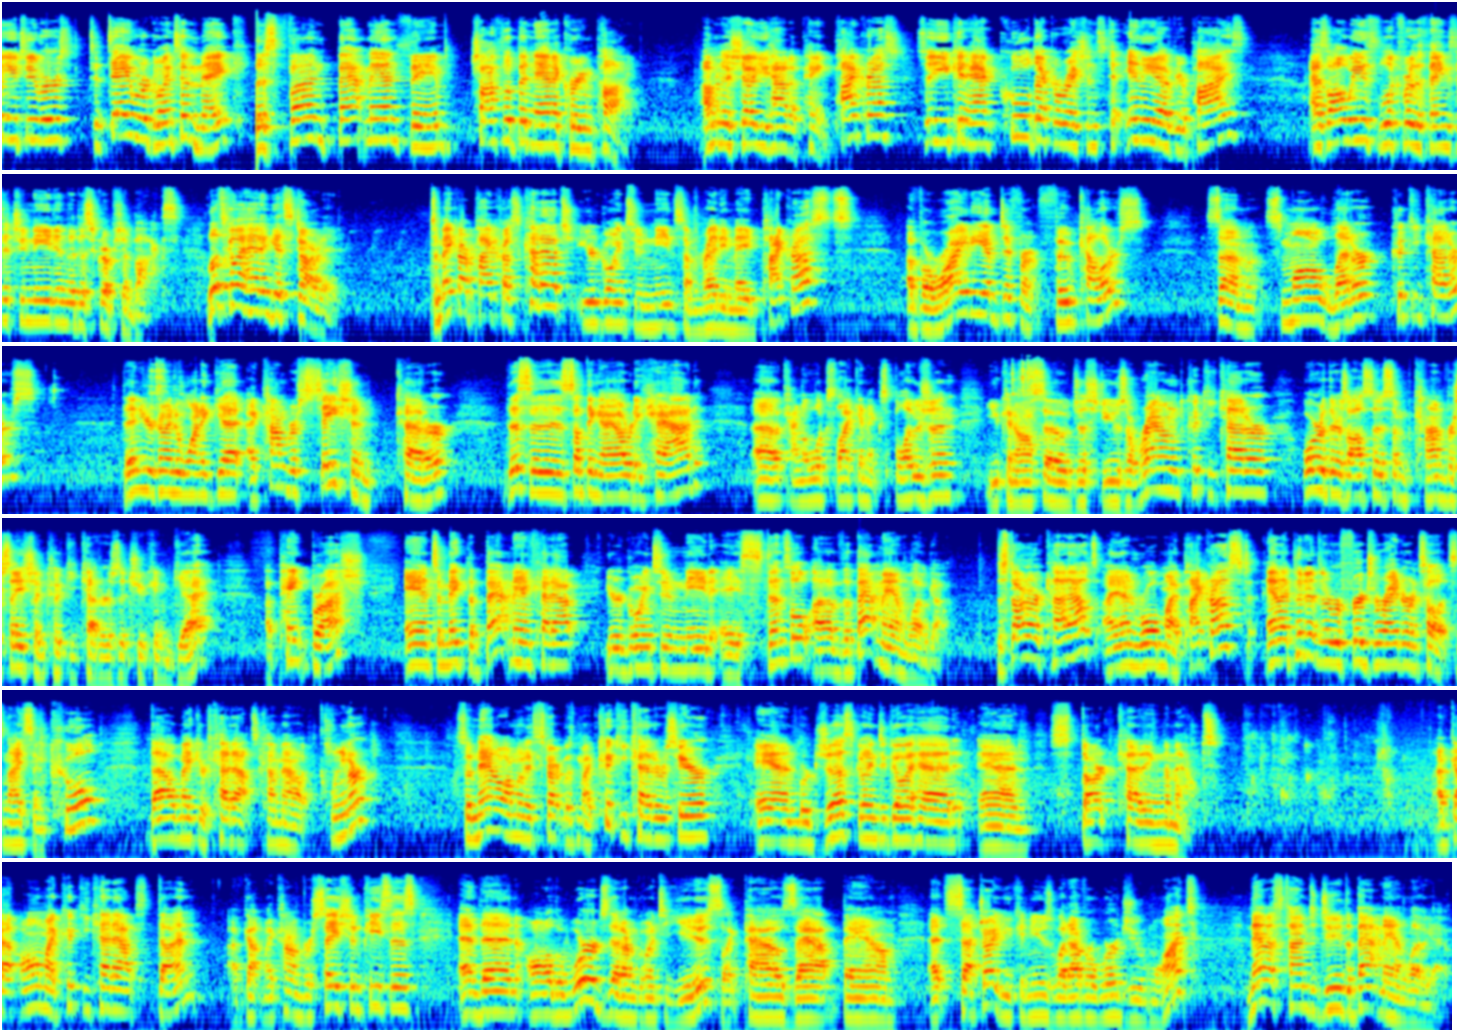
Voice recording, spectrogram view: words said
YouTubers! Today we're going to make this fun Batman themed chocolate banana cream pie. I'm going to show you how to paint pie crust so you can add cool decorations to any of your pies. As always, look for the things that you need in the description box. Let's go ahead and get started. To make our pie crust cutouts, you're going to need some ready-made pie crusts, a variety of different food colors, some small letter cookie cutters, then you're going to want to get a conversation cutter. This is something I already had. Uh, kind of looks like an explosion. You can also just use a round cookie cutter or there's also some conversation cookie cutters that you can get. A paintbrush. And to make the Batman cutout, you're going to need a stencil of the Batman logo. To start our cutouts, I unrolled my pie crust and I put it in the refrigerator until it's nice and cool. That'll make your cutouts come out cleaner. So now I'm going to start with my cookie cutters here and we're just going to go ahead and start cutting them out. I've got all my cookie cutouts done. I've got my conversation pieces and then all the words that I'm going to use like pow, zap, bam, etc. You can use whatever words you want. Now it's time to do the Batman logo.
